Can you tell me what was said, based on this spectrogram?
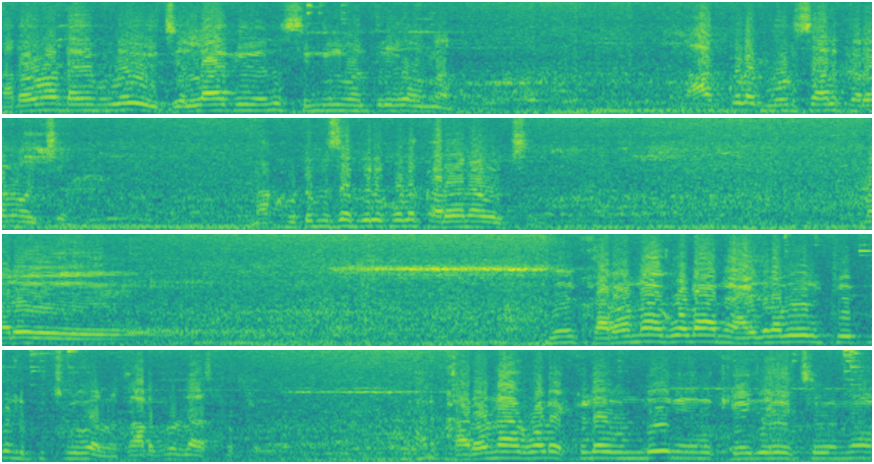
కరోనా టైంలో ఈ జిల్లాకి నేను సింగిల్ మంత్రిగా ఉన్నాను. నాకు కూడా మూడుసార్లు కరోనా వచ్చింది. మా కుటుంబ సభ్యులు కూడా కరోనా వచ్చింది. మరి నేను కరోనా కూడా నేను హైదరాబాద్ ట్రీట్మెంట్ ఇప్పించుకోగలను కార్పొరేట్ హాస్పిటల్ కానీ కరోనా కూడా ఇక్కడే ఉండి నేను కేజీహెచ్లోనే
